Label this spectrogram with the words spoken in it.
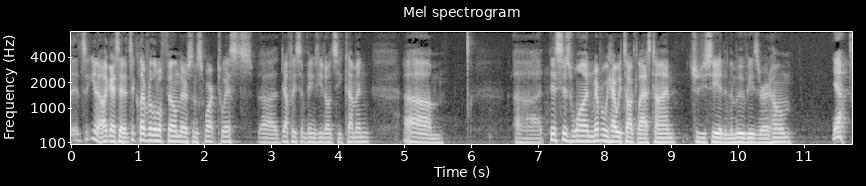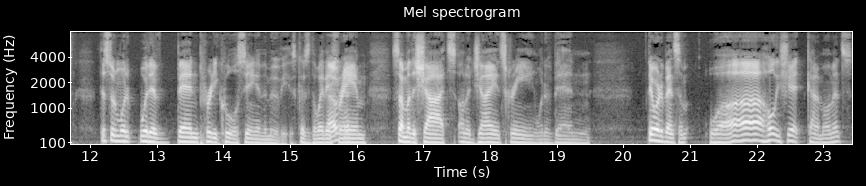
it's you know, like I said, it's a clever little film. There's some smart twists. Uh, definitely some things you don't see coming. Um, uh, this is one. Remember we how we talked last time? Should you see it in the movies or at home? Yeah. this one would would have been pretty cool seeing in the movies because the way they Okay. frame some of the shots on a giant screen would have been there would have been some whoa holy shit kind of moments.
